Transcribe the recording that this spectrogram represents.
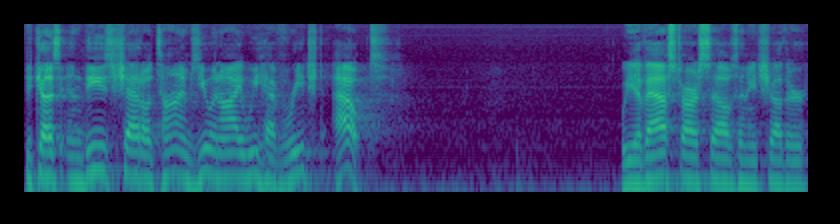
Because in these shadow times, you and I, we have reached out. We have asked ourselves and each other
